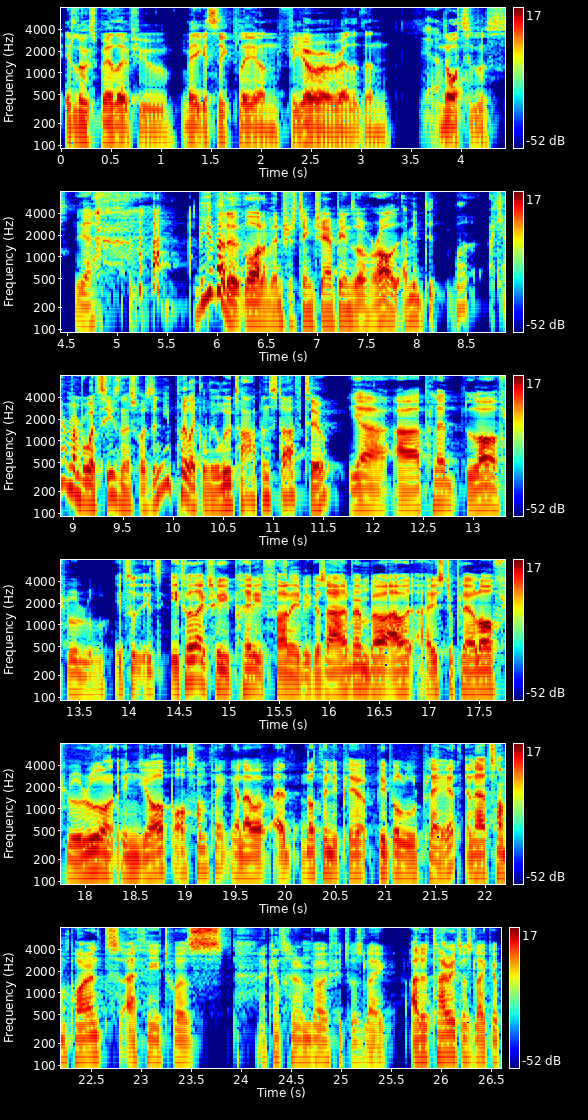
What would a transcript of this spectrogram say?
it looks better if you make a sick play on Fiora rather than yeah. Nautilus. Yeah. But you've had a lot of interesting champions overall. I mean, did, what, I can't remember what season this was. Didn't you play like Lulu top and stuff too? Yeah, I played a lot of Lulu. It, it, it was actually pretty funny because I remember I, I used to play a lot of Lulu in Europe or something, and I, I, not many play, people would play it. And at some point, I think it was, I can't remember if it was like, at the time, it was like a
